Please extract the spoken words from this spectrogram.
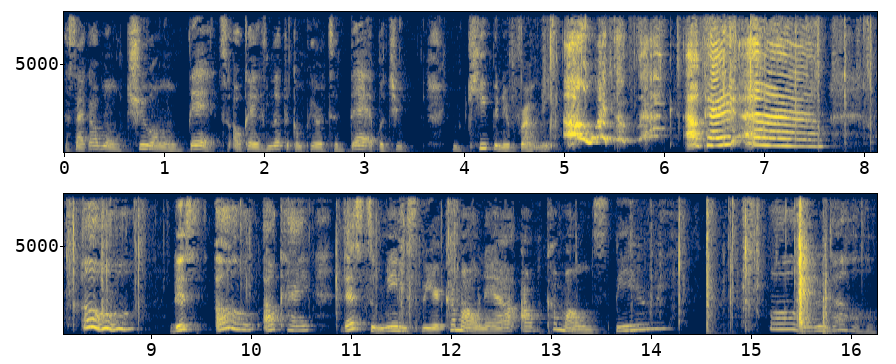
it's like I want you, I want that. Okay, it's nothing compared to that, but you you keeping it from me. Oh, what the fuck? Okay, um, oh, this, oh, okay, that's too many, spirit. Come on now, um, come on, spirit. Oh no.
